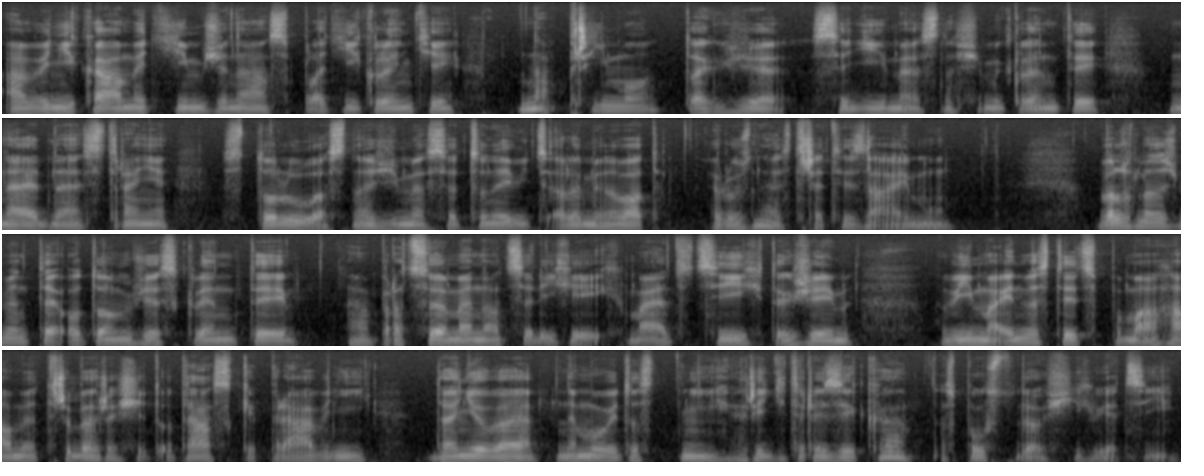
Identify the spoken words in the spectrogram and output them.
a vynikáme tím, že nás platí klienti napřímo, takže sedíme s našimi klienty na jedné straně stolu a snažíme se co nejvíc eliminovat různé střety zájmu. Wealth management je o tom, že s klienty pracujeme na celých jejich majetcích, takže jim výjima investic pomáháme třeba řešit otázky právní, daňové, nemovitostní, řídit rizika a spoustu dalších věcí.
